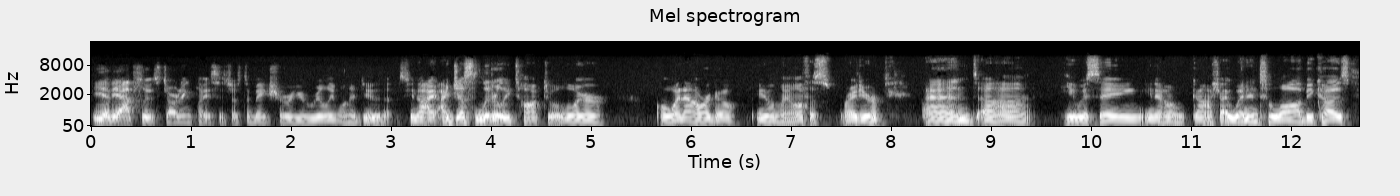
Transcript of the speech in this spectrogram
Yeah, the absolute starting place is just to make sure you really want to do this. You know, I, I just literally talked to a lawyer oh, an hour ago, you know, in my office right here. And uh, he was saying, you know, gosh, I went into law because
